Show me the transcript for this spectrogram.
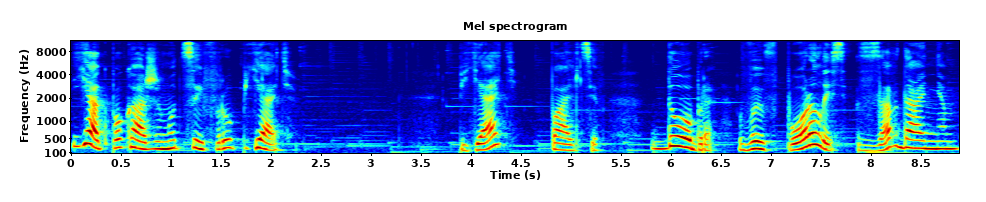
Як покажемо цифру 5? 5 пальців. Добре, ви впорались з завданням.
